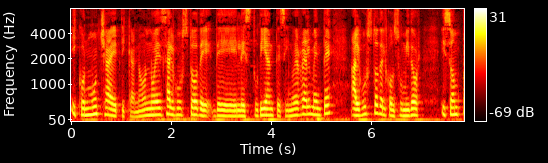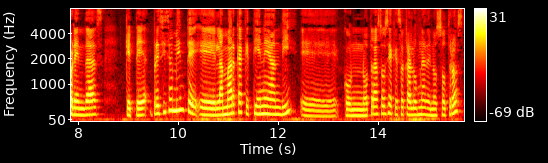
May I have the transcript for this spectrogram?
y con mucha ética, ¿no? No es al gusto del de, estudiante, sino es realmente al gusto del consumidor. Y son prendas que te, precisamente eh, la marca que tiene Andy eh, con otra socia que es otra alumna de nosotros,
